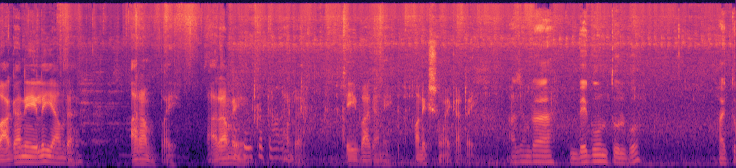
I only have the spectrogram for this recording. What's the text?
বাগানে এলেই আমরা আরাম পাই, আরামে আমরা এই বাগানে অনেক সময় কাটাই। আজ আমরা বেগুন তুলব, হয়তো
